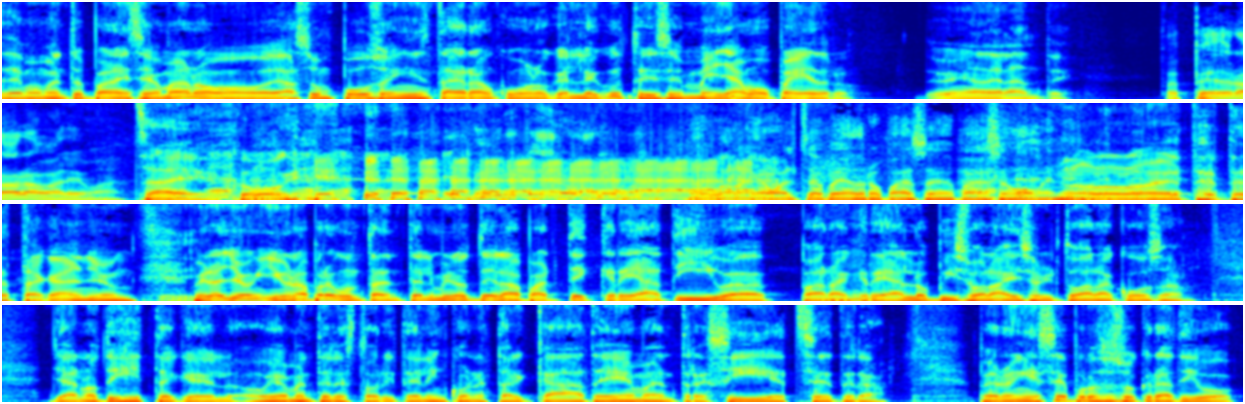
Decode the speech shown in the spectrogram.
de momento el pana dice, hermano, hace un post en Instagram como lo que él le gusta y dice, me llamo Pedro. De hoy en adelante. Pues Pedro ahora vale más. ¿Sabes? ¿Cómo que? El nombre Pedro vale más. Está bueno llamarse Pedro para ese, para ese momento. No, no, no, está, está- está cañón. Mira, John, y una pregunta, en términos de la parte creativa para crear los visualizers y toda la cosa, ya nos dijiste que obviamente el storytelling, conectar cada tema entre sí, etcétera. Pero en ese proceso creativo,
